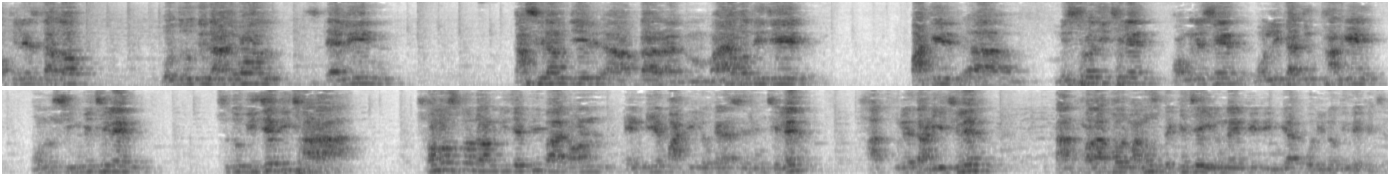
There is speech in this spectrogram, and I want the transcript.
অখিলেশ যাদব, বদরুদ্দিন আজমল স্ট্যালিন, কাশিরামজির আপনার মায়াবতীজির পার্টির মিশ্রজি ছিলেন, কংগ্রেসের মল্লিকার্জুন খার্গে, মনু সিংভি ছিলেন। শুধু বিজেপি ছাড়া সমস্ত নন বিজেপি বা নন এনডিএ পার্টির লোকেরা সেদিন ছিলেন, হাত তুলে দাঁড়িয়েছিলেন। তার ফলাফল মানুষ দেখেছে, ইউনাইটেড ইন্ডিয়ার পরিণতি দেখেছে।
